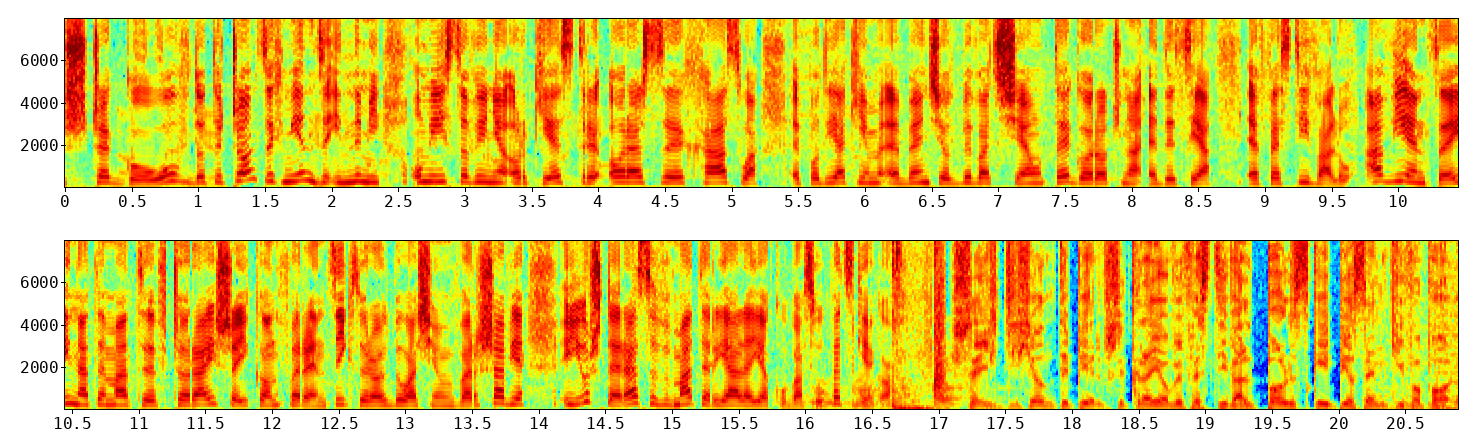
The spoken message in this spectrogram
szczegółów dotyczących między innymi umiejscowienia orkiestry oraz hasła, pod jakim będzie odbywać się tegoroczna edycja festiwalu. A więcej na temat wczorajszej konferencji, która odbyła się w Warszawie już teraz w materiale Jakuba Słupeckiego. 61. Krajowy Festiwal Polskiej Piosenki w Opolu.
